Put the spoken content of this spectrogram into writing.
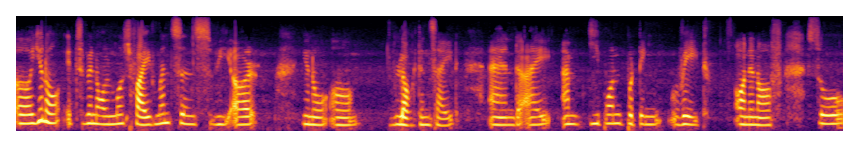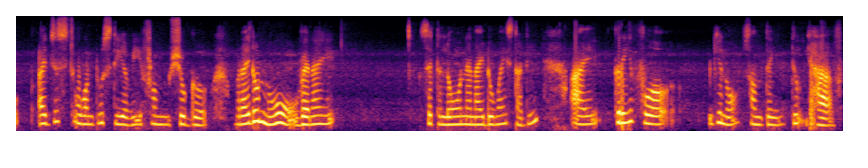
uh, you know it's been almost five months since we are you know um, locked inside and i am keep on putting weight on and off. So i just want to stay away from sugar but i don't know. When i sit alone and i do my study i crave for you know something to have.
